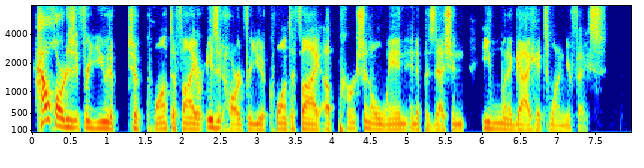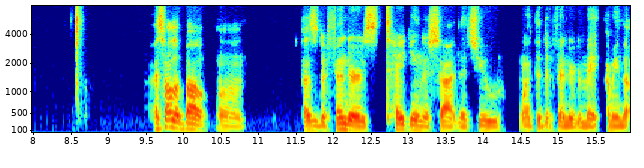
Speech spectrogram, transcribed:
How hard is it for you to to quantify, or is it hard for you to quantify a personal win in a possession, even when a guy hits one in your face? It's all about um, as a defender is taking the shot that you want the defender to make. I mean, the,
